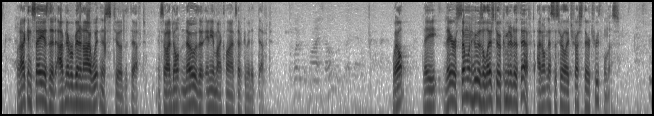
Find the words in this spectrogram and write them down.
what I can say is that I've never been an eyewitness to the theft, and so I don't know that any of my clients have committed theft. What if the client tells you they have? Well, they, they are someone who is alleged to have committed a theft. I don't necessarily trust their truthfulness.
